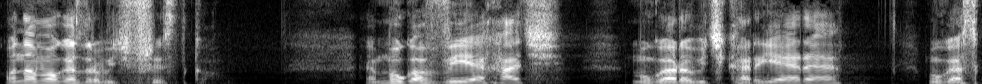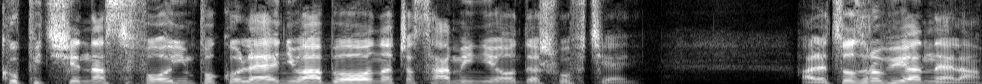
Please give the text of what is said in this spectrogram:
Ona mogła zrobić wszystko. Mogła wyjechać, mogła robić karierę, mogła skupić się na swoim pokoleniu, aby ono czasami nie odeszło w cień. Ale co zrobiła Nela?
